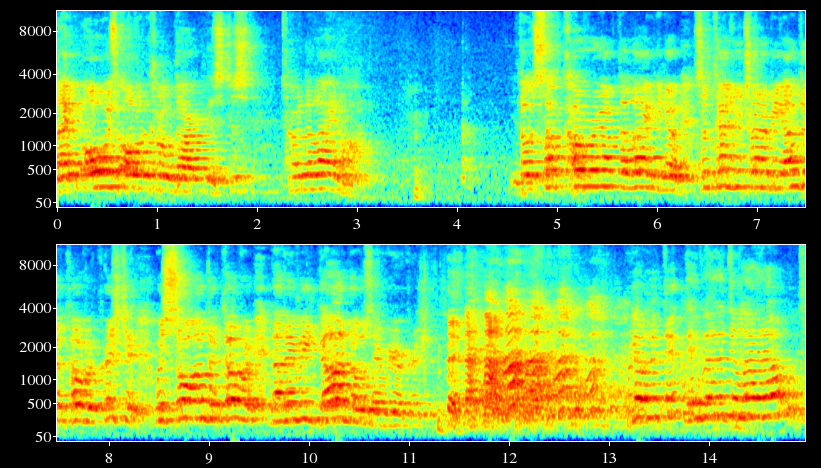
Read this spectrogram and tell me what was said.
Like always overcome darkness, just turn the light on. Don't stop covering up the light. You know, sometimes we're trying to be undercover Christian. We're so undercover, not even God knows that we're a Christian. we gotta let they gotta let the light out.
